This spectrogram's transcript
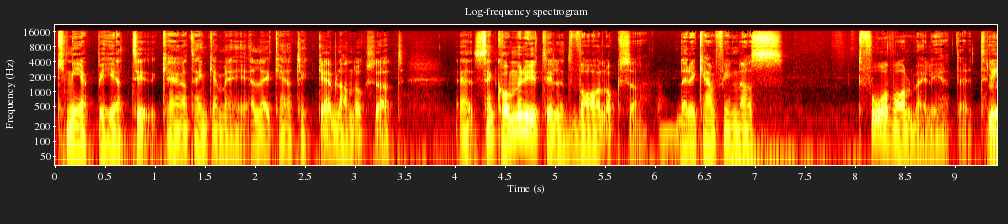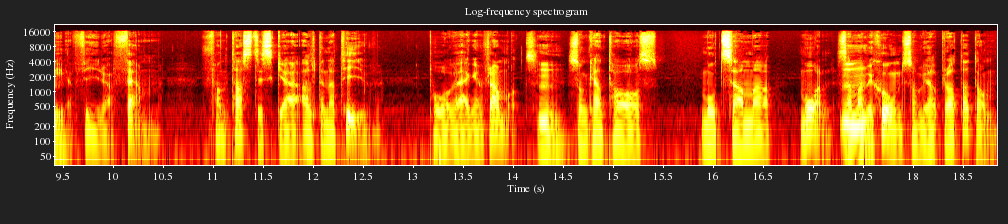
knepighet till, kan jag tänka mig. Eller kan jag tycka ibland också. att eh, Sen kommer det ju till ett val också. Där det kan finnas två valmöjligheter. Tre, mm. fyra, fem fantastiska alternativ på vägen framåt. Mm. Som kan ta oss mot samma mål, samma Mm. vision som vi har pratat om.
